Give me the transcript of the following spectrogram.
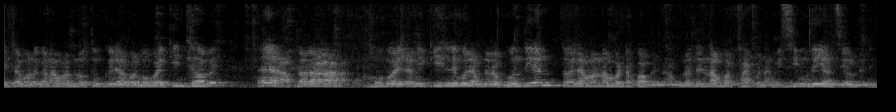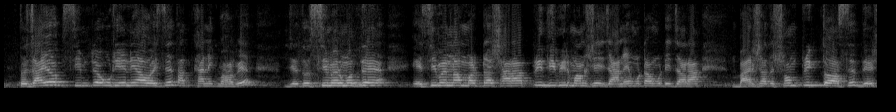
এটা মনে করেন আমার নতুন করে আবার মোবাইল কিনতে হবে। হ্যাঁ আপনারা মোবাইল আমি কিনলে পরে আপনারা ফোন দিয়েন, তাহলে আমার নাম্বারটা পাবেন। আপনাদের নাম্বার থাকবে না, আমি সিম উঠেই আনছি অলরেডি তো যাই হোক সিমটা উঠিয়ে নেওয়া হয়েছে তাৎক্ষণিকভাবে। যেহেতু সিমের মধ্যে, এই সিমের নাম্বারটা সারা পৃথিবীর মানুষই জানে, মোটামুটি যারা বাইরের সাথে সম্পৃক্ত আছে, দেশ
